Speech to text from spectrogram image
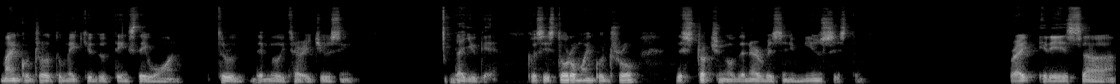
mind control to make you do things they want through the military juicing that you get, because it's total mind control, destruction of the nervous and immune system right? It is uh,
